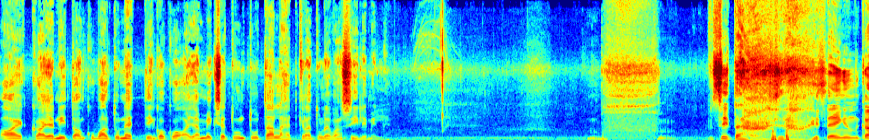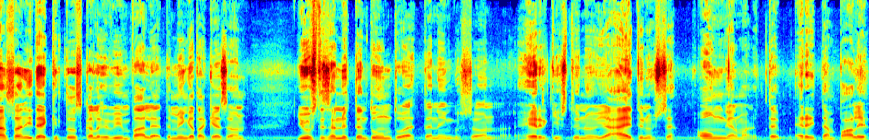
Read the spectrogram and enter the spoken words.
aikaa ja niitä on kuvaltu nettiin koko ajan. Miksi se tuntuu tällä hetkellä tulevan silmille? Sitä, sen kanssa on itsekin tuskalle hyvin paljon, että minkä takia se on justi se nyt tuntuu, että niin se on herkistynyt ja äitynyt se ongelma nyt erittäin paljon.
